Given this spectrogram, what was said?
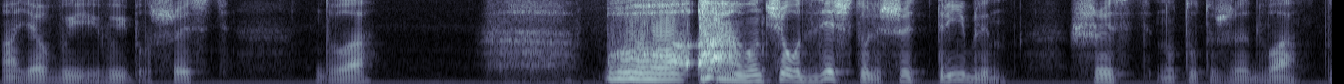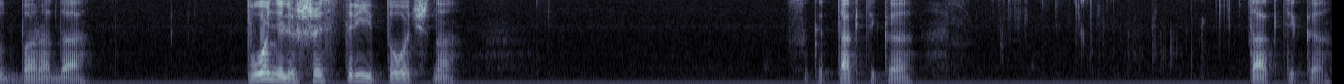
А, я вы, выбил 6, 2. О, он что, вот здесь что ли? 6, 3, блин. 6, ну тут уже 2. Тут борода. Поняли, 6-3, точно. Сука, тактика. Тактика.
